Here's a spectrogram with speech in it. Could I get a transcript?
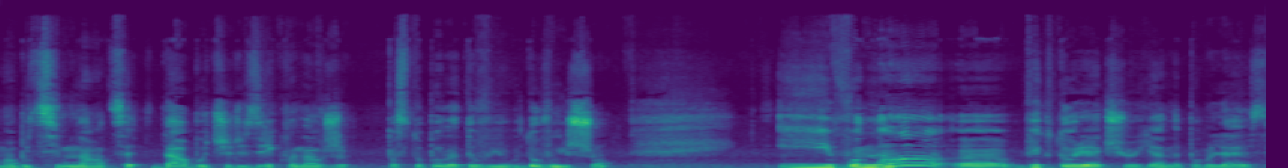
мабуть, 17, да, бо через рік вона вже поступила до, вишу. І вона, е, Вікторія, якщо я не помиляюсь,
